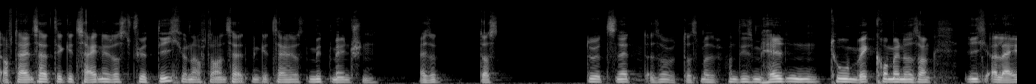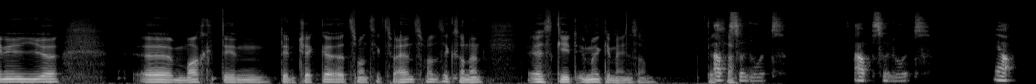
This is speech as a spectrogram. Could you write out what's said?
auf der einen Seite gezeichnet hast für dich und auf der anderen Seite gezeichnet hast mit Menschen. Also, dass du jetzt nicht, also dass wir von diesem Heldentum wegkommen und sagen, ich alleine hier äh, mache den, den Checker 2022, sondern es geht immer gemeinsam. Besser. Absolut. Absolut. Ja.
